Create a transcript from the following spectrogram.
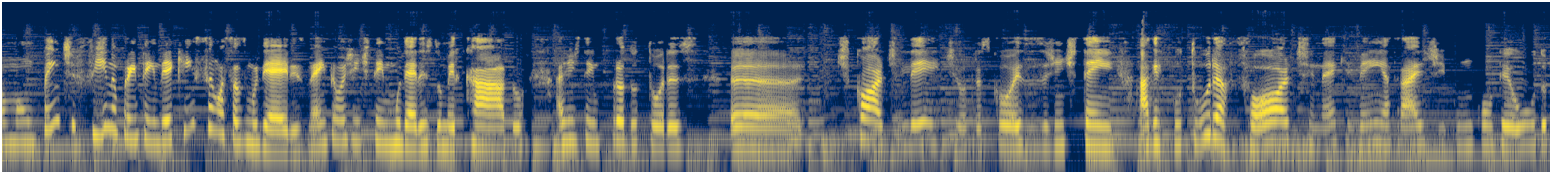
um pente fino para entender quem são essas mulheres, né? Então a gente tem mulheres do mercado, a gente tem produtoras uh, de corte, leite, outras coisas. A gente tem agricultura forte, né, que vem atrás de um conteúdo.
